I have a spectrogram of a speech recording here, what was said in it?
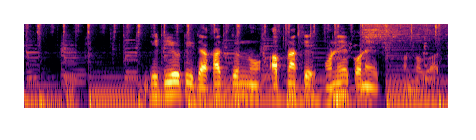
ভিডিওটি দেখার জন্য আপনাকে অনেক অনেক ধন্যবাদ।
